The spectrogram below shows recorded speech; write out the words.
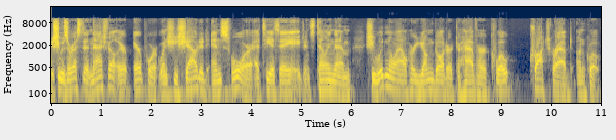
She was arrested at Nashville Air- Airport when she shouted and swore at TSA agents, telling them she wouldn't allow her young daughter to have her, quote, crotch grabbed, unquote.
